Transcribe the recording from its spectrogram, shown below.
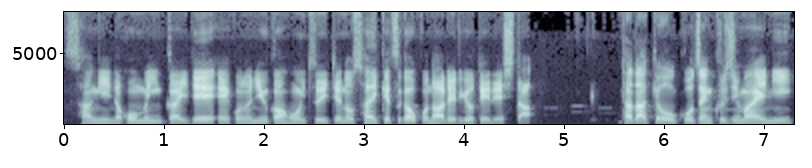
参議院の法務委員会で、えーこの入管法についての採決が行われる予定でした。ただ、今日午前9時前に、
